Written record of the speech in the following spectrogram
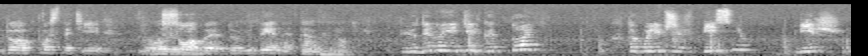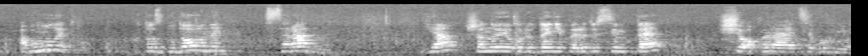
до постаті, до особи, до людини. Так? Мгм. Ну, Людиною є тільки той, хто поліпшив пісню, вірш або молитву, хто збудований зсередини. Я шаную у людині передусім те, що опирається вогню.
